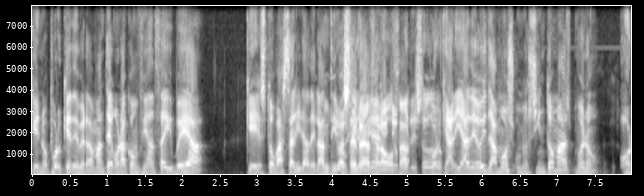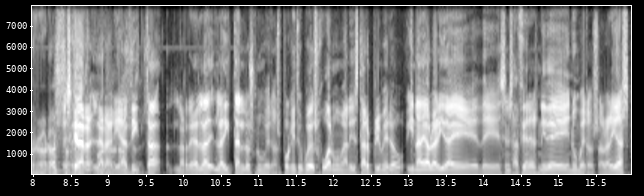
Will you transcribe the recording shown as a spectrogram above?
que no porque de verdad mantenga una confianza y vea que esto va a salir adelante y va a salir bien. Zaragoza- Yo por eso- Porque a día de hoy damos unos síntomas, bueno, horrorosos. Es que la, la realidad dicta, la realidad la, la dictan los números, porque tú puedes jugar muy mal y estar primero y nadie hablaría de, de sensaciones ni de números, hablarías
